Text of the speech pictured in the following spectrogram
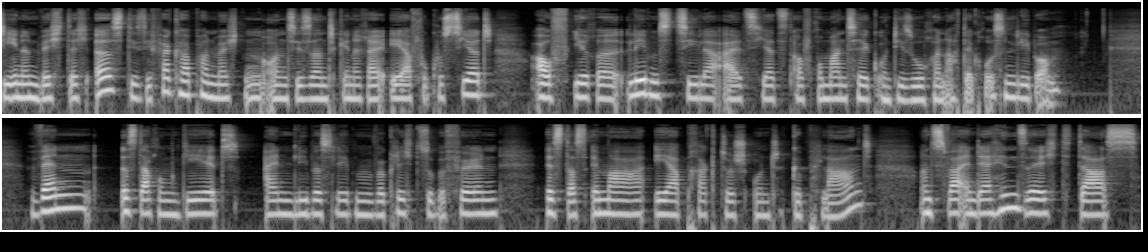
die ihnen wichtig ist, die sie verkörpern möchten und sie sind generell eher fokussiert auf ihre Lebensziele als jetzt auf Romantik und die Suche nach der großen Liebe. Wenn es darum geht, ein Liebesleben wirklich zu befüllen, ist das immer eher praktisch und geplant. Und zwar in der Hinsicht, dass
